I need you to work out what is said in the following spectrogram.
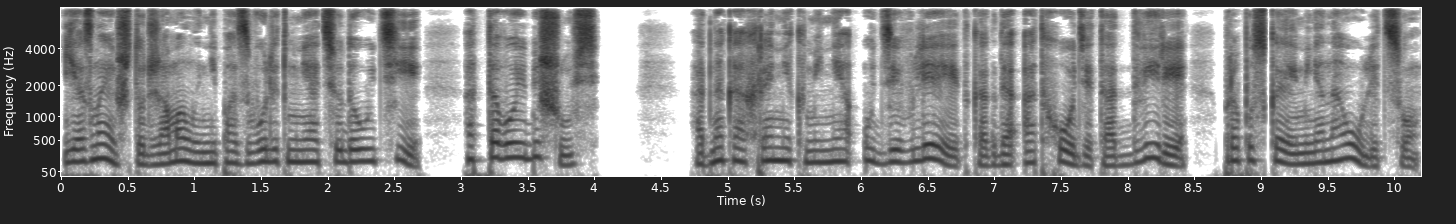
Я знаю, что Джамал не позволит мне отсюда уйти, оттого и бешусь. Однако охранник меня удивляет, когда отходит от двери, пропуская меня на улицу.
